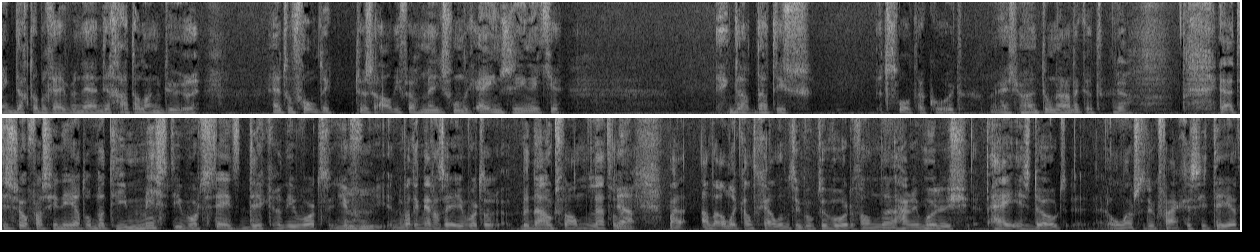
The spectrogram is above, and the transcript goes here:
Ik dacht op een gegeven moment, nee, dit gaat te lang duren. En toen vond ik, tussen al die fragmentjes, vond ik één zinnetje. Ik dacht, dat is het slotakkoord. Weet je wel. En toen had ik het. Ja. Ja, het is zo fascinerend omdat die mist die wordt steeds dikker. Die wordt, je, Mhm. Wat ik net al zei, je wordt er benauwd van, letterlijk. Ja. Maar aan de andere kant gelden natuurlijk ook de woorden van eh, Harry Mulisch. Hij is dood, Eh, onlangs natuurlijk vaak geciteerd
